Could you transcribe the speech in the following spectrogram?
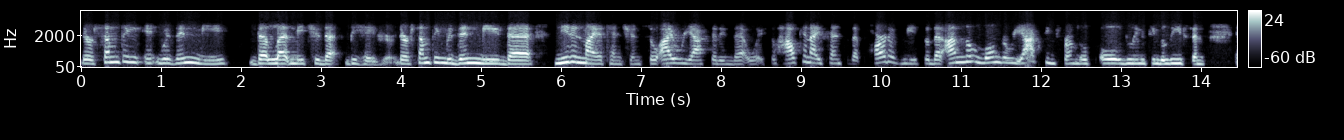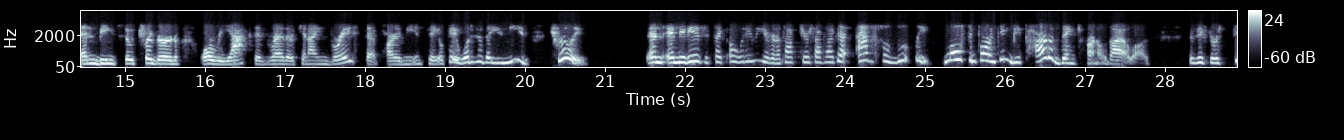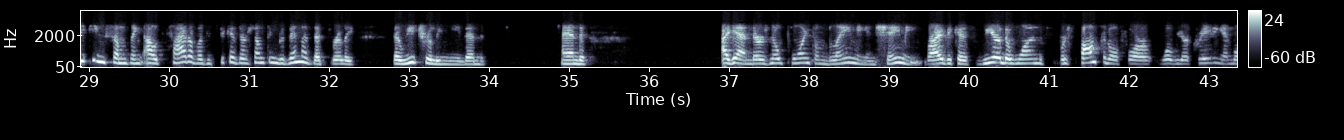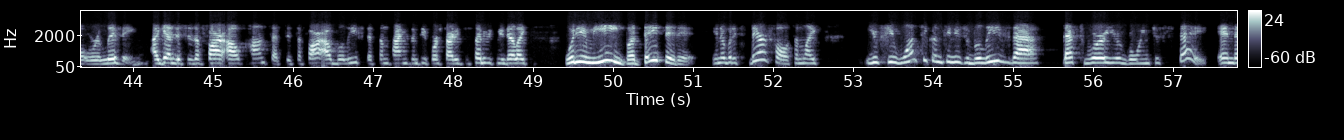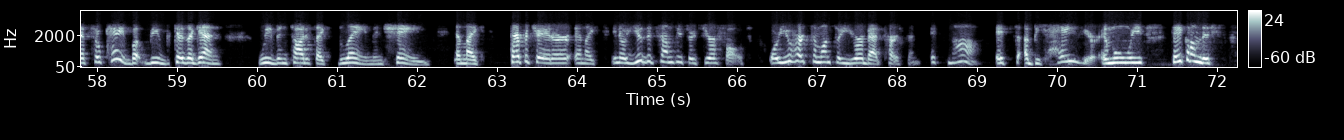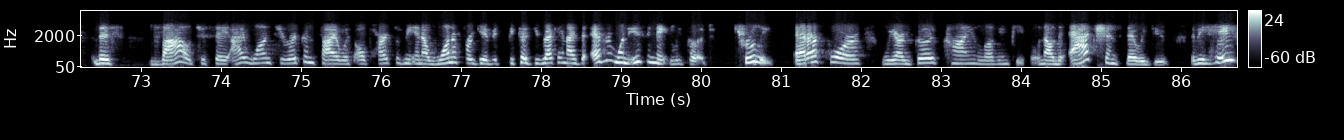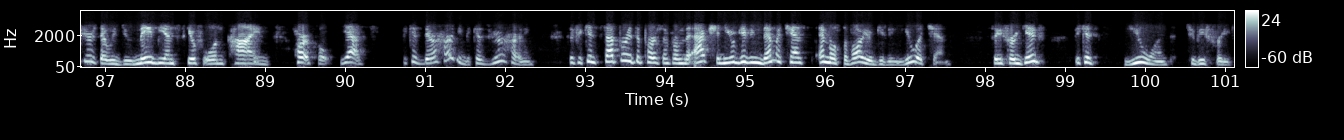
there's something within me that led me to that behavior. There's something within me that needed my attention. So I reacted in that way. So how can I tend to that part of me so that I'm no longer reacting from those old limiting beliefs and, and being so triggered or reactive? Rather, can I embrace that part of me and say, okay, what is it that you need? Truly. And and it is, it's like, oh, what do you mean you're gonna talk to yourself like that? Absolutely. Most important thing, be part of the internal dialogue because if you're seeking something outside of us, it's because there's something within us that's really that we truly need. And and again, there's no point on blaming and shaming, right? Because we are the ones responsible for what we are creating and what we're living. Again, this is a far out concept. It's a far out belief that sometimes when people are starting to study with me, they're like, what do you mean? But they did it, you know, but it's their fault. I'm like, if you want to continue to believe that, that's where you're going to stay. And that's okay. But be, because again, we've been taught it's like blame and shame and like perpetrator and like, you know, you did something, so it's your fault. Or you hurt someone, so you're a bad person. It's not. It's a behavior. And when we take on this, this vow to say, I want to reconcile with all parts of me and I want to forgive, it because you recognize that everyone is innately good, truly. At our core, we are good, kind, loving people. Now, the actions that we do, the behaviors that we do may be unskillful, unkind, hurtful. Yes, because they're hurting, because we're hurting. So if you can separate the person from the action, you're giving them a chance, and most of all, you're giving you a chance. So you forgive because you want to be free.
